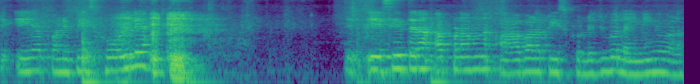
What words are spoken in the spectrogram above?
ਤੇ ਇਹ ਆਪਾਂ ਨੇ ਪੀਸ ਖੋਲ ਲਿਆ। ਤੇ ਇਸੇ ਤਰ੍ਹਾਂ ਆਪਣਾ ਹੁਣ ਆਹ ਵਾਲਾ ਪੀਸ ਖੁੱਲ ਜੂਗਾ ਲਾਈਨਿੰਗ ਵਾਲਾ।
